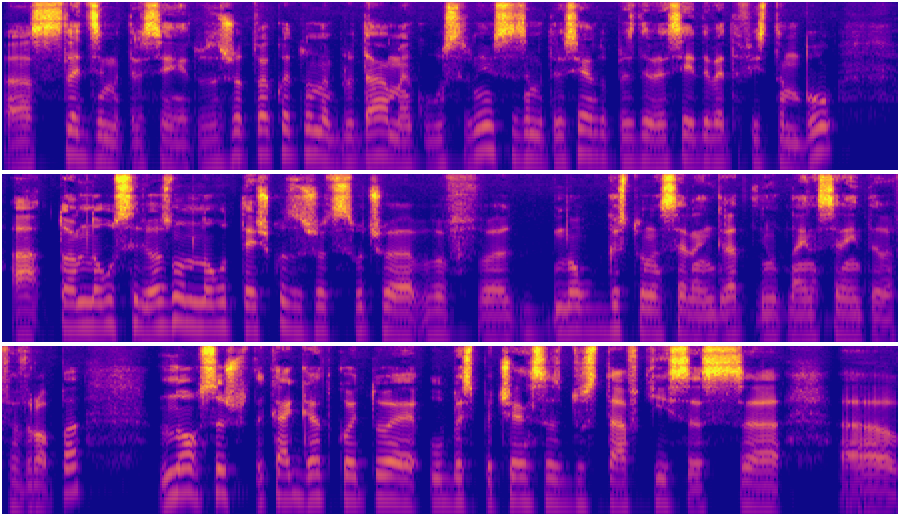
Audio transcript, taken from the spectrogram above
а, след земетресението? Защото това, което наблюдаваме, ако го сравним с земетресението през 99 в Истанбул, а, то е много сериозно, много тежко, защото се случва в а, много гъсто населен град, един от най-населените в Европа, но също така град, който е обезпечен с доставки, с а, а,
